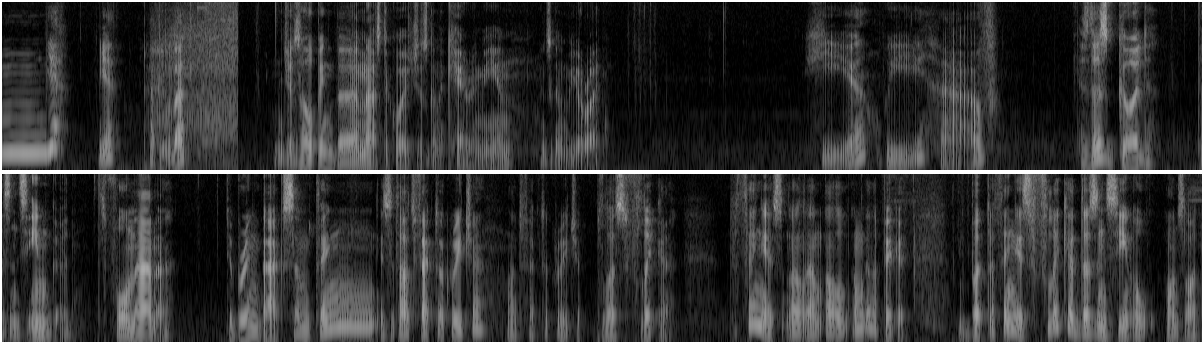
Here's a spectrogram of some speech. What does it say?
Mm, yeah, yeah. Happy with that. Just hoping the master Masticore is just gonna carry me and it's gonna be alright. Here we have... Is this good? Doesn't seem good. It's 4 mana to bring back something. Is it artifact or creature? Artifact or creature plus flicker. The thing is, well, I'm, i am gonna pick it. But the thing is, Flicker doesn't seem... Oh, onslaught.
